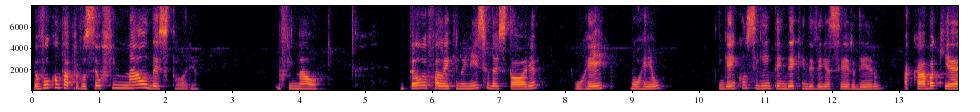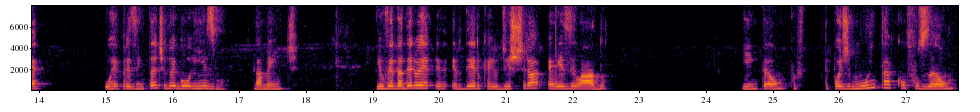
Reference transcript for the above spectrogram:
Eu vou contar para você o final da história. O final. Então, eu falei que no início da história, o rei morreu, ninguém conseguia entender quem deveria ser herdeiro, acaba que é o representante do egoísmo da mente. E o verdadeiro herdeiro, que é Yudhishthira, é exilado. E então, por depois de muita confusão,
